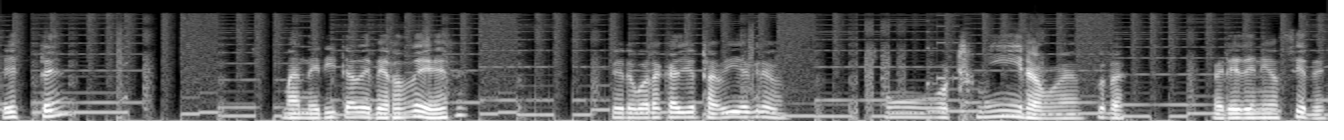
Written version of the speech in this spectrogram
Este. Manerita de perder. Pero por acá hay otra vía, creo. Oh, mira, weón, puta. Habría tenido 7.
